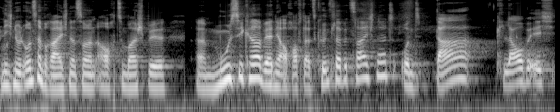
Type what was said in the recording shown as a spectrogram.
nicht nur in unserem Bereich, ne, sondern auch zum Beispiel ähm, Musiker werden ja auch oft als Künstler bezeichnet. Und da glaube ich,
